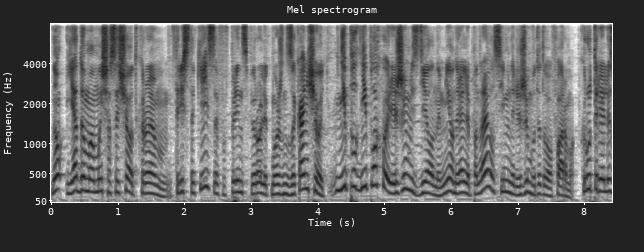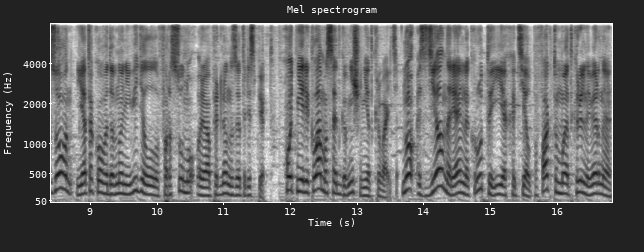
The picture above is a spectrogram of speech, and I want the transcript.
Ну, я думаю, мы сейчас еще откроем 300 кейсов, и, в принципе, ролик можно заканчивать. Непл неплохой режим сделанный. Мне он реально понравился, именно режим вот этого фарма. Круто реализован. Я такого давно не видел. Форсу, ну, определенно за это респект. Хоть не реклама, сайт говнища не открывайте. Но сделано реально круто, и я хотел. По факту мы открыли, наверное,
